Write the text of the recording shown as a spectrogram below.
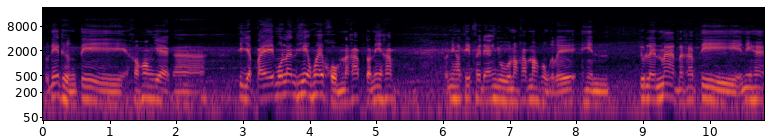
ตัวนี้ถึงที่เขาห้องแยกอ่าที่จะไปมูลนิธิห้วยขมนะครับ ตอนนี้ครับ ตอนนี้เขาติดไฟแดงอยู่เนาะครับเนาะผมก็เลยเห็นจุดแลนด์มาร์นะครับ ที่นี่ฮะ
